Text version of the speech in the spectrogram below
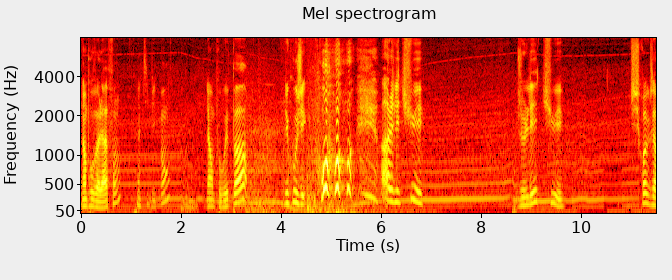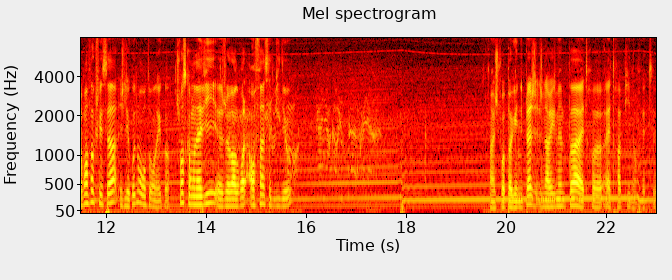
Là on pouvait aller à fond, typiquement. On pouvait pas. Du coup j'ai... Oh, oh, oh ah je l'ai tué Je l'ai tué. Je crois que c'est la première fois que je fais ça, je l'ai complètement retourné quoi. Je pense qu'à mon avis, euh, je vais avoir droit enfin à cette vidéo. Je pourrais pas gagner de place, je, je n'arrive même pas à être, euh, à être rapide en fait. euh.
